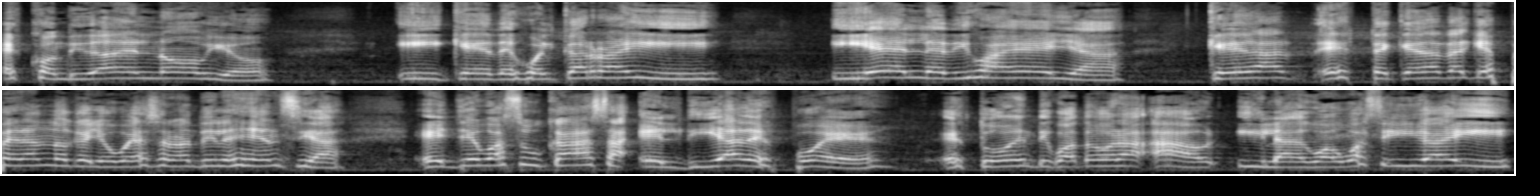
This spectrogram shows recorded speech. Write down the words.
escondida del novio, y que dejó el carro ahí, y él le dijo a ella, Queda, este, quédate aquí esperando que yo voy a hacer una diligencia. Él llegó a su casa el día después, estuvo 24 horas out, y la guagua siguió ahí,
